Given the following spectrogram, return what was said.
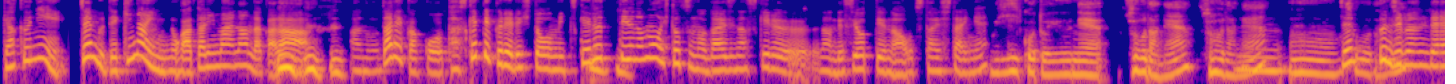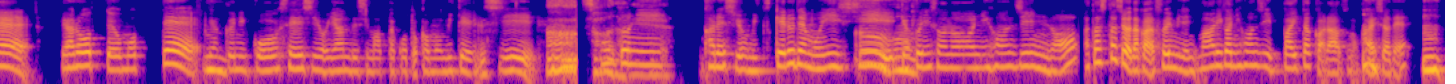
逆に全部できないのが当たり前なんだから、うんうんうんあの、誰かこう、助けてくれる人を見つけるっていうのも一つの大事なスキルなんですよっていうのはお伝えしたいね。いいこと言うね。そうだね。そうだね。うん。うだね部自分でやろうって思って、うん逆にこう、精神を病んでしまった子とかも見ているし、ああ、そうだ本当にね。彼氏を見つけるでもいいし、うんうん逆にその日本人の、私たちはだからそういう意味で周りが日本人いっぱいいたから、その会社で、うん。そ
